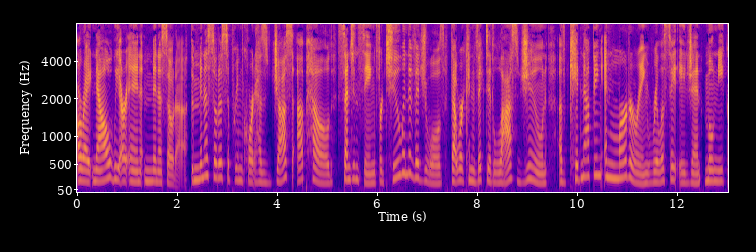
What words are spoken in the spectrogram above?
All right, now we are in Minnesota. The Minnesota Supreme Court has just upheld sentencing for two individuals that were convicted last June of kidnapping and murdering real estate agent Monique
